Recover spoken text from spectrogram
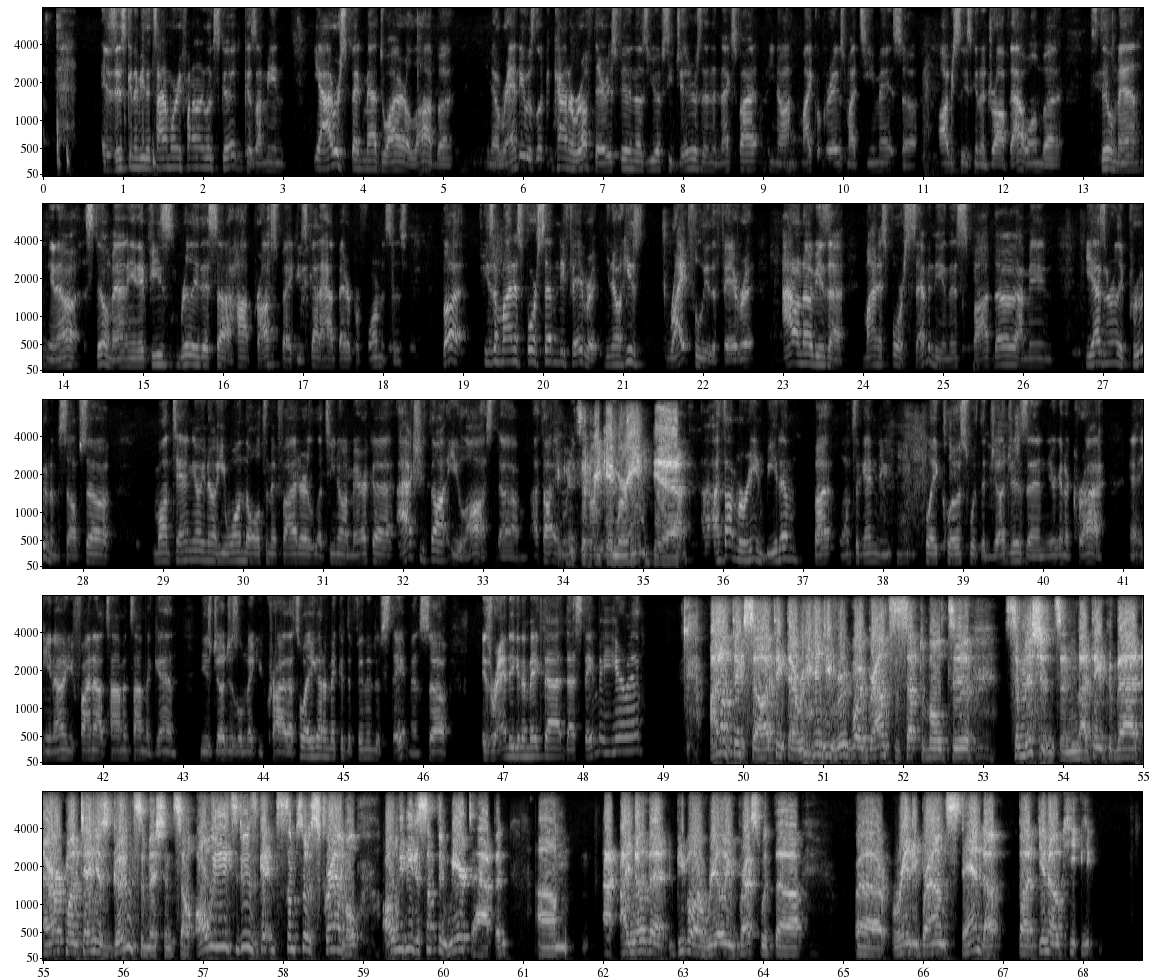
is this going to be the time where he finally looks good? Because, I mean, yeah, I respect Matt Dwyer a lot, but you know, Randy was looking kind of rough there. He was feeling those UFC jitters. Then the next fight, you know, Michael Graves, my teammate, so obviously he's going to drop that one. But still, man, you know, still, man. I mean, if he's really this uh, hot prospect, he's got to have better performances. But he's a minus 470 favorite. You know, he's rightfully the favorite. I don't know if he's a minus 470 in this spot though. I mean, he hasn't really proven himself. So Montano, you know, he won the Ultimate Fighter Latino America. I actually thought he lost. Um, I thought it's Enrique Marin. Yeah, I, I, thought Marin beat him, but once again, you, you play close with the judges, and you're gonna cry. And you know, you find out time and time again, these judges will make you cry. That's why you got to make a definitive statement. So, is Randy gonna make that that statement here, man? I don't think so. I think that Randy Rude Boy Brown's susceptible to submissions, and I think that Eric Montano is good in submissions. So all we need to do is get some sort of scramble. All we need is something weird to happen. Um, I, I, know that people are really impressed with uh, uh, Randy Brown's stand-up, but you know he, he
